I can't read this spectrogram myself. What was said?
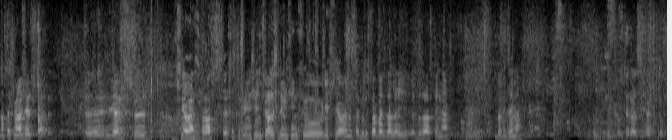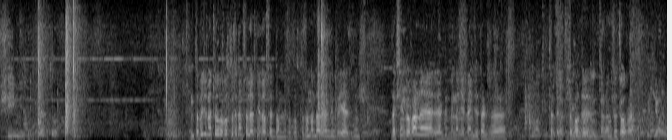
No w takim razie y, ja już y, przyjąłem zwrot y, 350, ale 70 nie przyjąłem, więc tak gdyby sprawa jest dalej do załatwienia. Do widzenia. Tylko teraz jak to przyjmie, jak to... No to będzie znaczyło po prostu, że ten przelew nie doszedł do mnie po prostu, że on dalej jak gdyby jest, więc zaksięgowane jak gdyby no nie będzie tak, że No, a tylko Te- dochody budżetowe. Do, Wydziału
